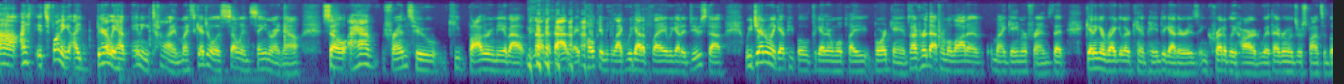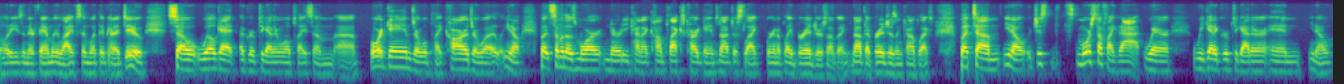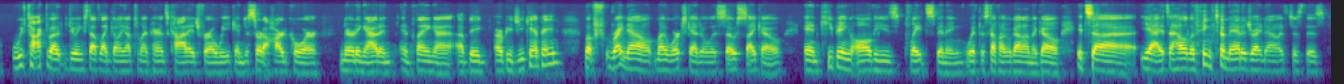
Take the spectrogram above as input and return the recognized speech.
Uh, I, it's funny. I barely have any time. My schedule is so insane right now. So I have friends who keep bothering me about, not in a bad way, poking me like we got to play, we got to do stuff. We generally get people together and we'll play board games. I've heard that from a lot of my gamer friends that getting a regular campaign together is incredibly hard with everyone's responsibilities and their family lives and what they've got to do. So we'll get a group together and we'll play some uh, board games or we'll play cards or what you know but some of those more nerdy kind of complex card games not just like we're going to play bridge or something not that bridge isn't complex but um you know just more stuff like that where we get a group together and you know we've talked about doing stuff like going up to my parents cottage for a week and just sort of hardcore nerding out and, and playing a, a big rpg campaign but f- right now my work schedule is so psycho and keeping all these plates spinning with the stuff I've got on the go. It's uh yeah, it's a hell of a thing to manage right now. It's just this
